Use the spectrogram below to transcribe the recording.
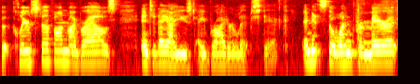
put clear stuff on my brows. And today I used a brighter lipstick. And it's the one from Merit.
